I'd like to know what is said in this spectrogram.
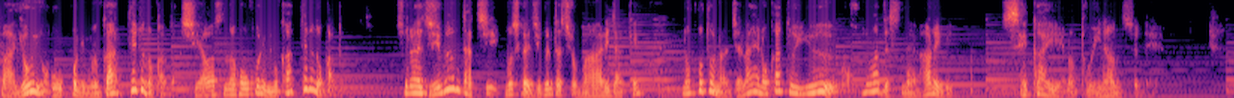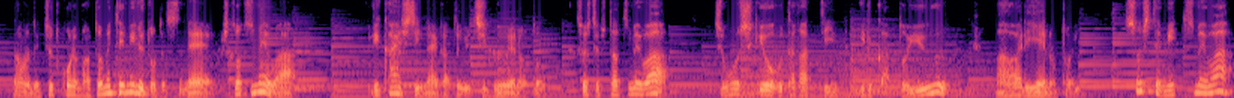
まあ、良い方向に向かってるのかと、幸せな方向に向かってるのかと。それは自分たち、もしくは自分たちの周りだけのことなんじゃないのかという、これはですね、ある意味、世界への問いなんですよね。なので、ちょっとこれまとめてみるとですね、一つ目は、繰り返していないかという自分への問い。そして二つ目は、常識を疑っているかという周りへの問い。そして三つ目は、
